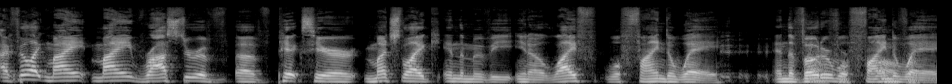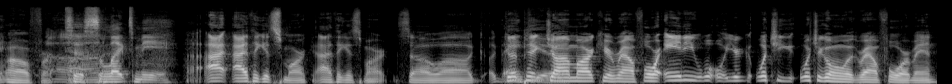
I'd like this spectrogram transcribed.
I feel like my my roster of of picks here, much like in the movie, you know, life will find a way, and the voter will find oh, a for- way oh, for- to select me. I, I think it's smart. I think it's smart. So uh, good Thank pick, you. John Mark here in round four. Andy, what, what you're what you what you going with round four, man?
